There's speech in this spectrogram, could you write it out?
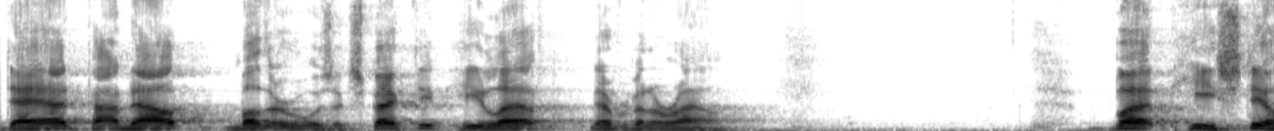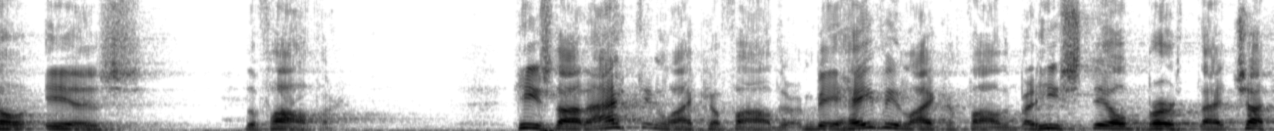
Dad found out mother was expecting. He left, never been around. But he still is the father. He's not acting like a father and behaving like a father, but he still birthed that child.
